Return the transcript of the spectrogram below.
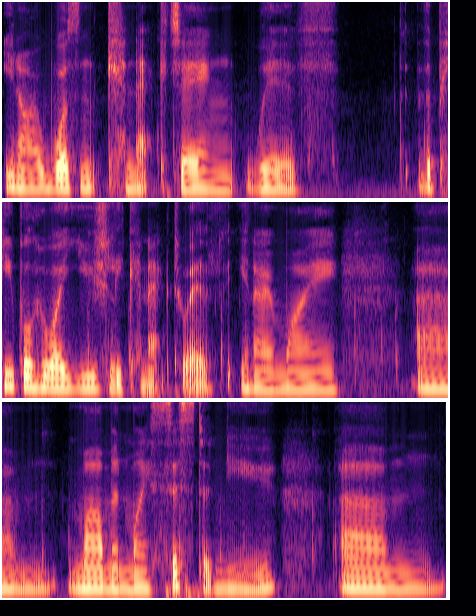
you know, I wasn't connecting with the people who I usually connect with. You know, my um, mum and my sister knew, um,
